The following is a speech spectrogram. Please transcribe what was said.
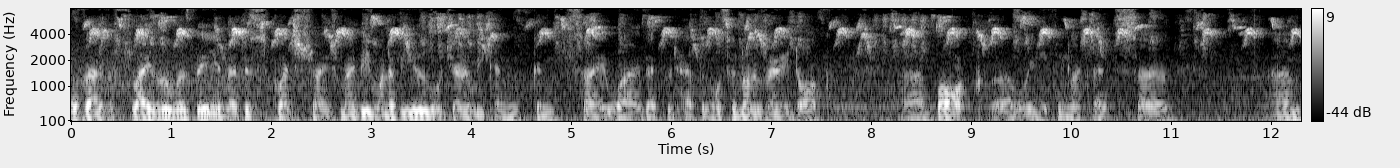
although the flavor was there and that is quite strange. Maybe one of you or Jeremy can can say why that would happen. Also not a very dark uh, bark uh, or anything like that. So um,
